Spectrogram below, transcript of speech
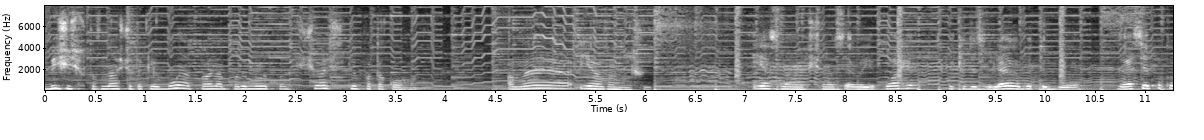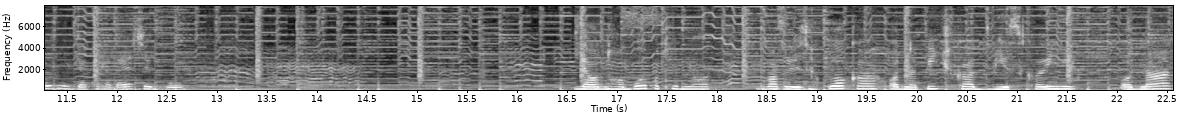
більшість, хто знає, що таке бур, напевно, подумали про щось типу такого. Але я розумніший. Я знаю, що на сервері є плагін, який дозволяє робити бури. Зараз я покажу, як виглядає цей бур. Для одного бою потрібно два залізних блока, одна пічка, дві скрині, одна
